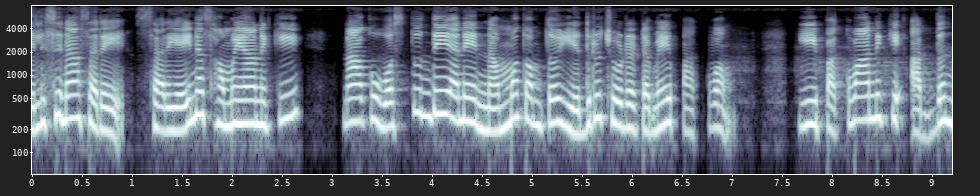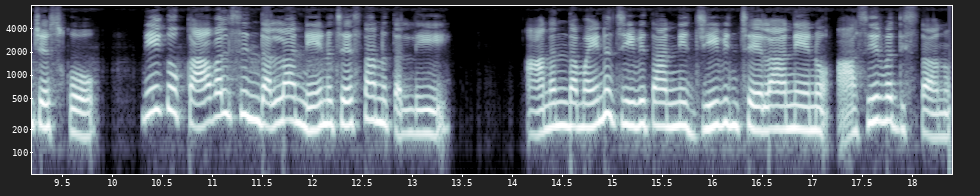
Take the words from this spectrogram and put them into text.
తెలిసినా సరే సరి అయిన సమయానికి నాకు వస్తుంది అనే నమ్మకంతో ఎదురు చూడటమే పక్వం. ఈ పక్వానికి అర్థం చేసుకో. నీకు కావలసిందల్లా నేను చేస్తాను తల్లి. ఆనందమైన జీవితాన్ని జీవించేలా నేను ఆశీర్వదిస్తాను.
